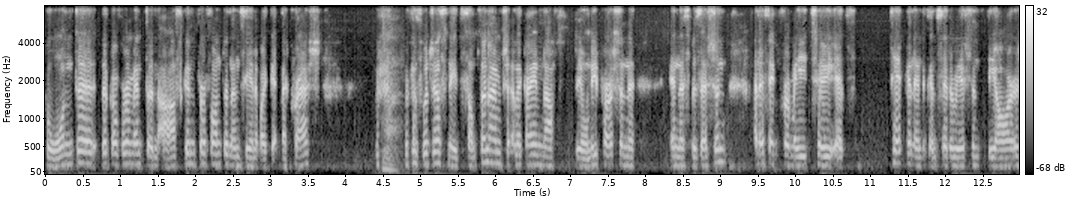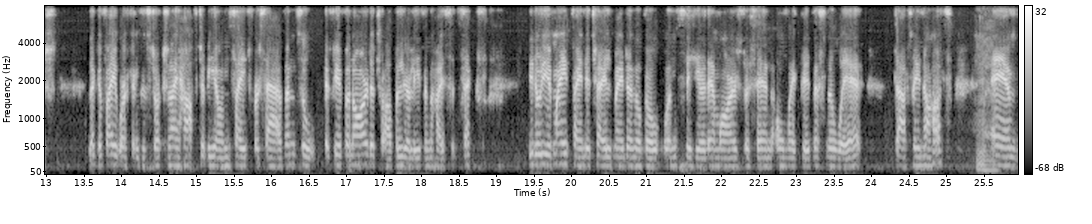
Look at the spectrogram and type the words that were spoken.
going to the government and asking for funding and seeing about getting a creche because we just need something. I'm like I'm not the only person in this position, and I think for me too, it's taken into consideration the hours like if I work in construction, I have to be on site for seven. So if you have an hour to travel, you're leaving the house at six. You know, you might find a child might know go once they hear them hours, they're saying, "Oh my goodness, no way, definitely not." Mm-hmm. Um,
